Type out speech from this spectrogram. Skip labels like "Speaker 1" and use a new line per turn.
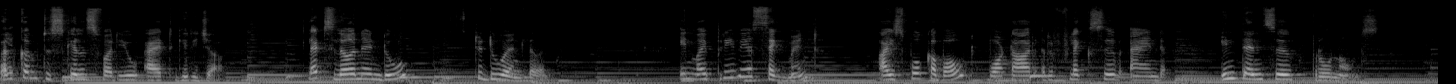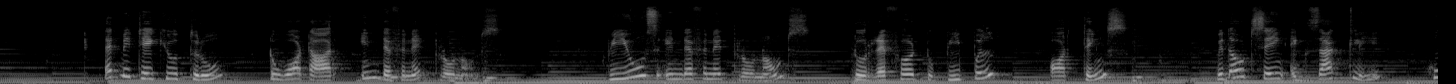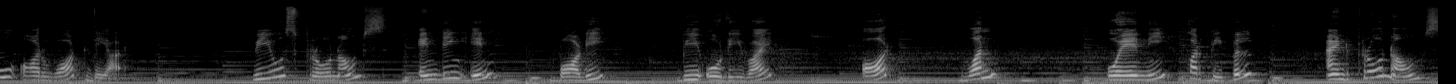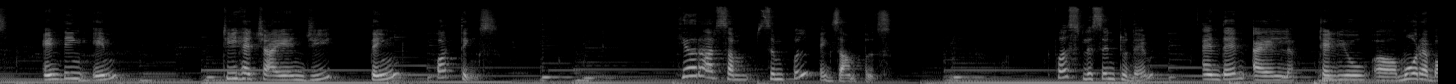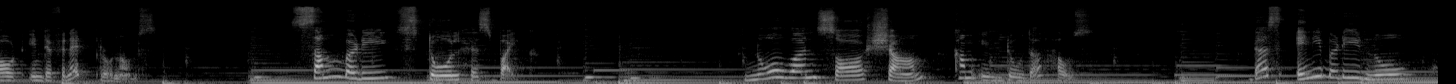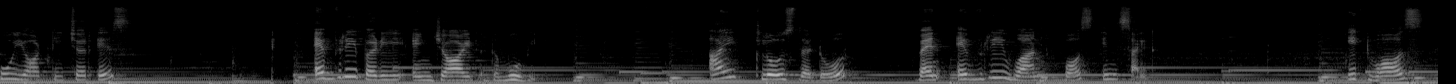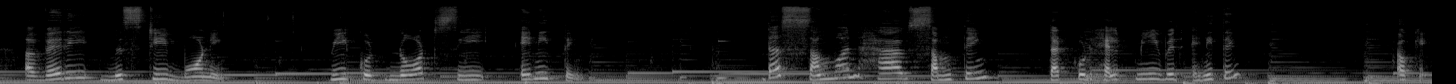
Welcome to Skills for You at Girija. Let's learn and do to do and learn. In my previous segment, I spoke about what are reflexive and intensive pronouns. Let me take you through to what are indefinite pronouns. We use indefinite pronouns to refer to people or things without saying exactly who or what they are. We use pronouns ending in body, B O D Y, or one ONE for people, and pronouns ending in THING, thing for things. Here are some simple examples. First, listen to them and then I'll tell you uh, more about indefinite pronouns. Somebody stole his bike. No one saw Sham come into the house. Does anybody know who your teacher is? Everybody enjoyed the movie. I closed the door when everyone was inside. It was a very misty morning. We could not see anything. Does someone have something that could help me with anything? Okay,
